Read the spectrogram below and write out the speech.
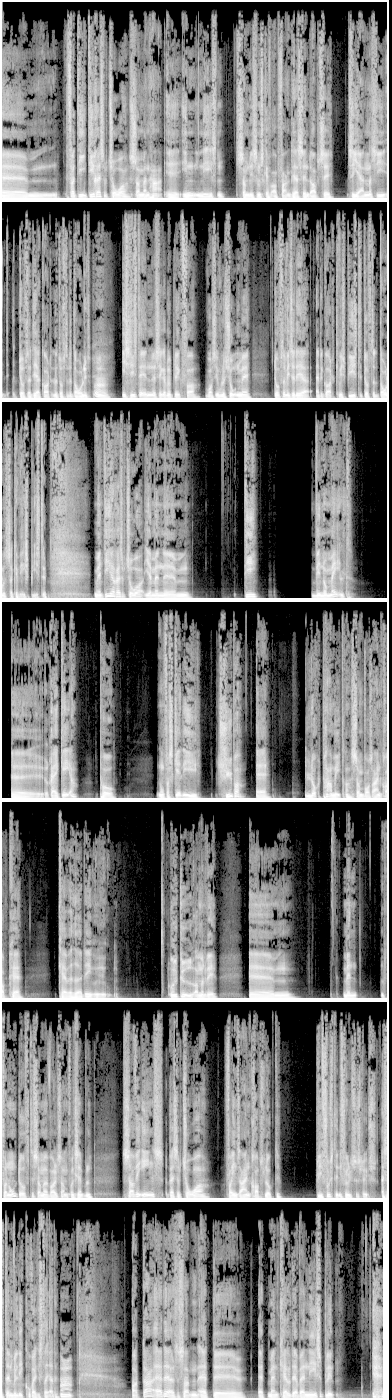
Øhm, fordi de receptorer, som man har øh, inde i næsen, som ligesom skal opfange det her sendt op til, til hjernen og sige, dufter det her godt, eller dufter det dårligt? Mm. I sidste ende er sikkert med blik for vores evolution med, dufter vi til det her, er det godt, kan vi spise det, dufter det dårligt, så kan vi ikke spise det. Men de her receptorer, jamen, øh, de vil normalt øh, reagere på nogle forskellige typer af lugtparametre, som vores egen krop kan, kan hvad hedder det, øh, udgyde, om man vil. Øh, men for nogle dufte, som er voldsomme for eksempel, så vil ens receptorer for ens egen kropslugte blive fuldstændig følelsesløs. Altså, den vil ikke kunne registrere det. Mm. Og der er det altså sådan, at, øh, at man kalder det at være næseblind,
